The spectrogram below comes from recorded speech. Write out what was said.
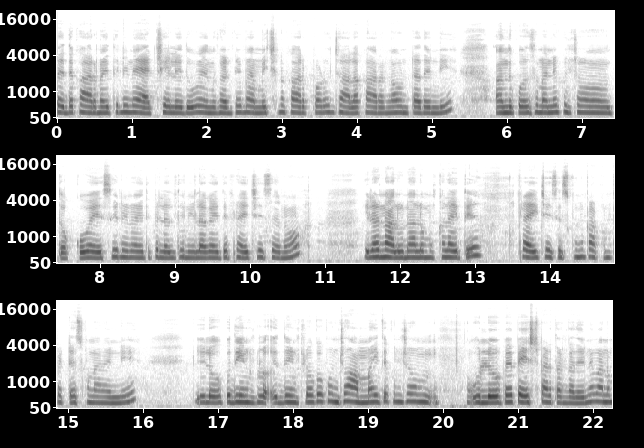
పెద్ద కారం అయితే నేను యాడ్ చేయలేదు. ఎందుకంటే మా అమ్మ ఇచ్చిన కారపొడం చాలా కారంగా ఉంటుందండి. అందుకోసమని కొంచెం తక్కువ వేసి నేను అయితే పిల్లలు తినేలాగా అయితే ఫ్రై చేశాను. ఇలా నాలుగు నాలుగు ముక్కలు అయితే ఫ్రై చేసేసుకుని పక్కన పెట్టేసుకున్నానండి. ఈలోపు దీంట్లో దీంట్లోకి కొంచెం అమ్మ అయితే కొంచెం ఉల్లిపాయ పేస్ట్ పెడతాం కదండి మనం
